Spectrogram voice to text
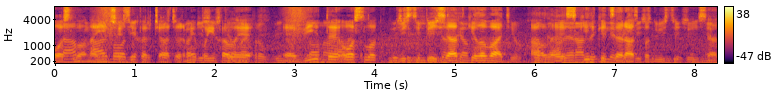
Осло на інший суперчарджер. Ми поїхали е, від Осло 250 кіловатів. Але скільки це раз по 250?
